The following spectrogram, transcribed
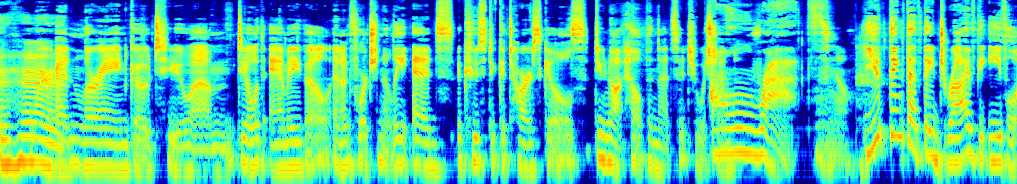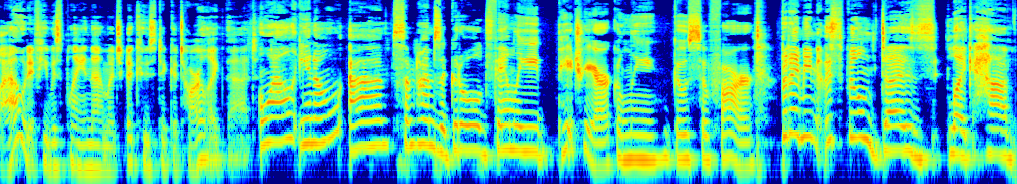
Mm-hmm. where Ed and Lorraine go to um, deal with Amityville. And unfortunately, Ed's acoustic guitar skills do not help in that situation. Oh, rats. No. You'd think that they drive the evil out if he was playing that much acoustic guitar like that. Well, you know, uh, sometimes a good old family patriarch only goes so far. But I mean, this film does like have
